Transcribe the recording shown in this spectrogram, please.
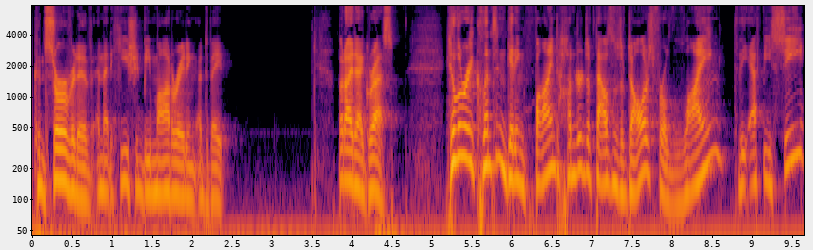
conservative and that he should be moderating a debate. But I digress. Hillary Clinton getting fined hundreds of thousands of dollars for lying to the FEC?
